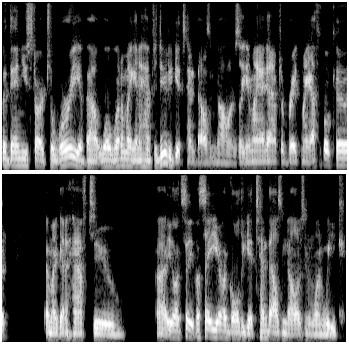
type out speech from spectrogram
but then you start to worry about well what am i going to have to do to get $10000 like am i going to have to break my ethical code am i going to have to uh, let's say let's say you have a goal to get ten thousand dollars in one week,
